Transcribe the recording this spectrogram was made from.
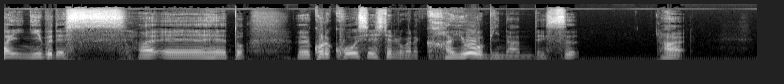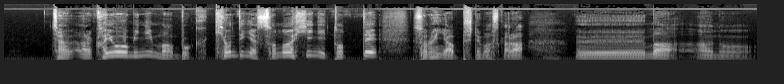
はい、2部です。はい、えーと、え、これ更新してるのがね、火曜日なんです。はい。ちゃん、あの、火曜日に、まあ僕、基本的にはその日に撮って、その日にアップしてますから、うー、まあ、あの、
